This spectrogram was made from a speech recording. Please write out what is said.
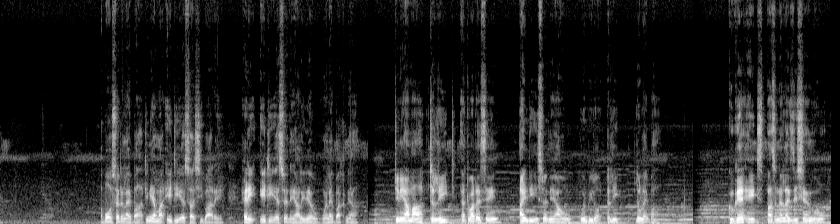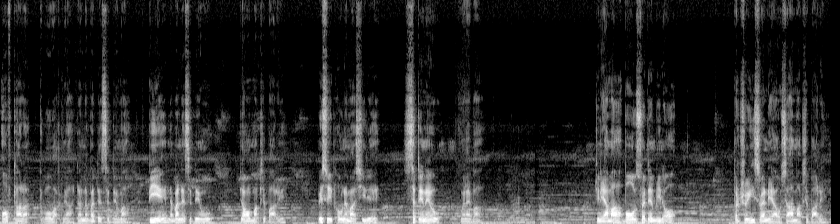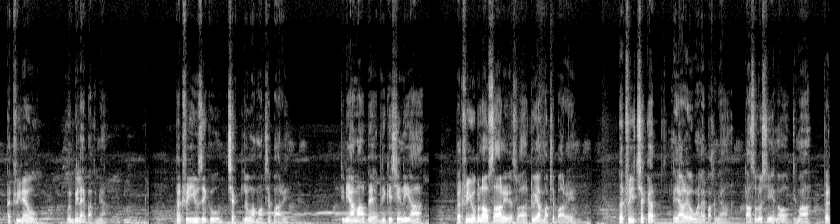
အပေါ်ဆွဲတင်လိုက်ပါဒီနေရာမှာ ADS ဆိုတာရှိပါတယ်အဲ့ဒီ ADS ဆိုတဲ့နေရာလေးတွေကိုဝင်လိုက်ပါခင်ဗျာဒီနေရာမှာ delete advertising ID ဆိုတဲ့နေရာကိုဝင်ပြီးတော့ delete လုပ်လိုက်ပါ Google Ads personalization ကို off ထားတာသဘောပါခင်ဗျာဒါနံပါတ်1 setting ပါပြီးရင်နံပါတ်2 setting ကိုပြောင်းအောင်မှာဖြစ်ပါတယ်ပိတ်ဆွေဖုန်းထဲမှာရှိတဲ့ setting တွေကိုဝင်လိုက်ပါဒီနေရာမှာအပေါ်ဆွဲတင်ပြီးတော့ battery ဆိုတဲ့နေရာကိုရှားမှာဖြစ်ပါတယ် battery တွေကိုဝင်ပေးလိုက်ပါခင်ဗျာ battery usage ကို check လုပ်ရမှာဖြစ်ပါတယ်ဒီနေရာမှာဘယ် application တွေက battery ကိုဘယ်လောက်စားနေတယ်ဆိုတာတွေ့ရမှာဖြစ်ပါတယ် battery check up နေရာတွေကိုဝင်လိုက်ပါခင်ဗျာဒါဆိုလို့ရှိရင်တော့ဒီမှာ bat-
